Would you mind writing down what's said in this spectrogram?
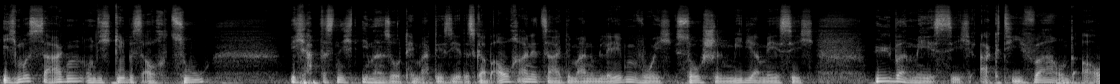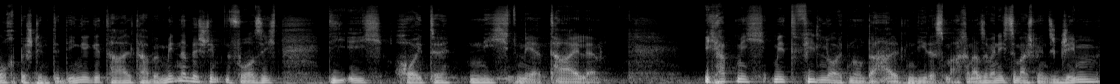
Ich muss sagen, und ich gebe es auch zu, ich habe das nicht immer so thematisiert. Es gab auch eine Zeit in meinem Leben, wo ich social media mäßig übermäßig aktiv war und auch bestimmte Dinge geteilt habe mit einer bestimmten Vorsicht, die ich heute nicht mehr teile. Ich habe mich mit vielen Leuten unterhalten, die das machen. Also wenn ich zum Beispiel ins Gym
